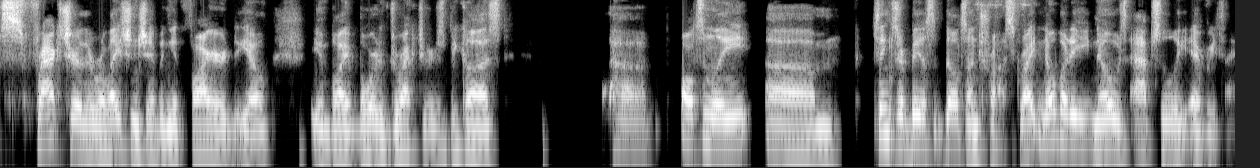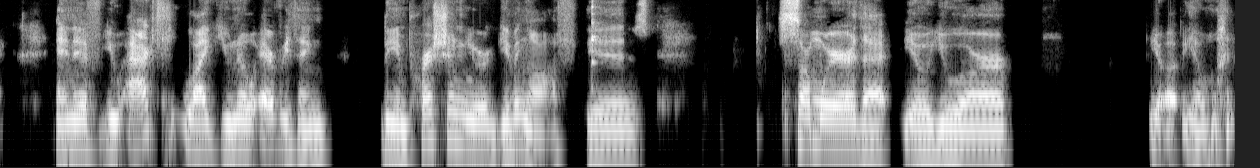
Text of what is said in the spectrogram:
fracture the relationship and get fired, you know, you know by a board of directors because uh, ultimately um, things are built on trust, right? Nobody knows absolutely everything. And if you act like you know everything, the impression you're giving off is somewhere that you know you are you know you know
